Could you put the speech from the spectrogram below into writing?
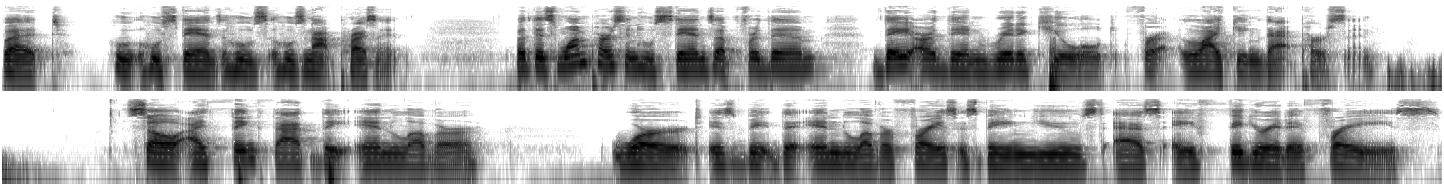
but who who stands who's who's not present. But this one person who stands up for them, they are then ridiculed for liking that person. So I think that the N lover word is be, the N lover phrase is being used as a figurative phrase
